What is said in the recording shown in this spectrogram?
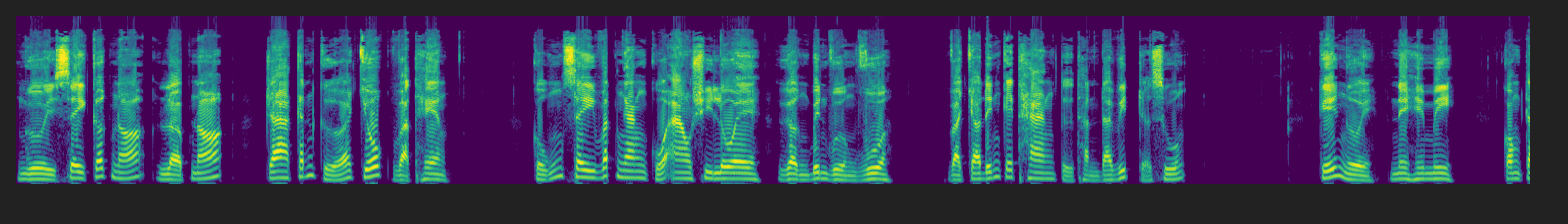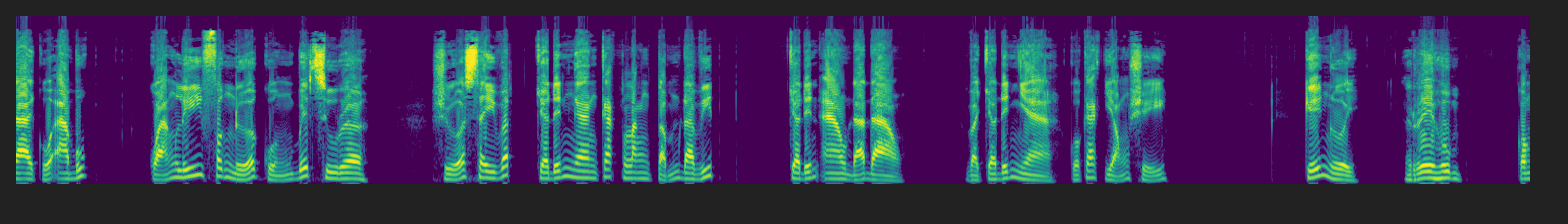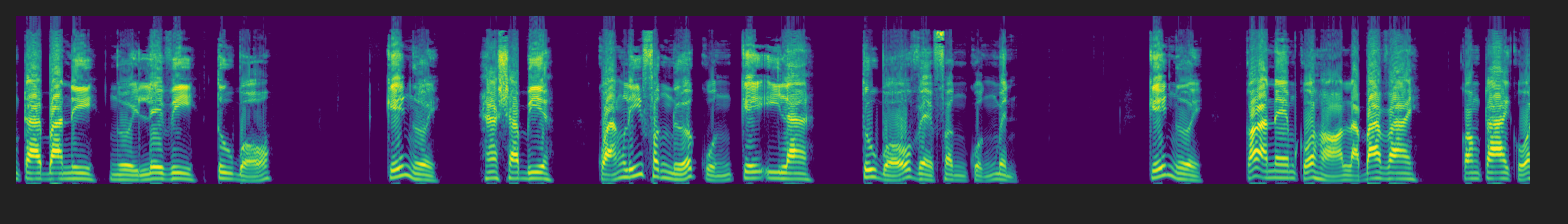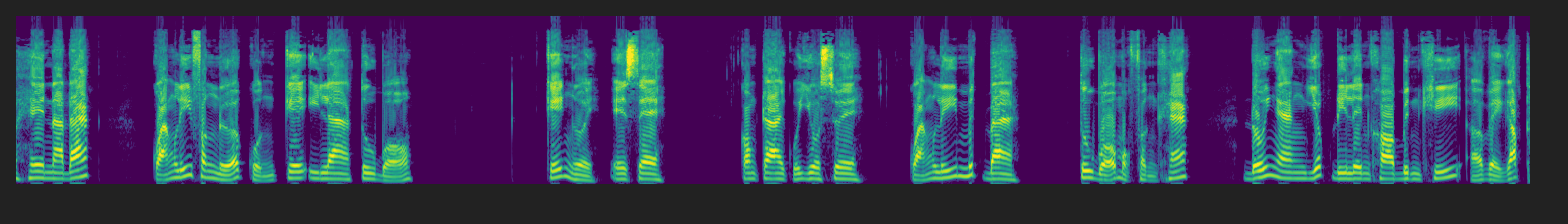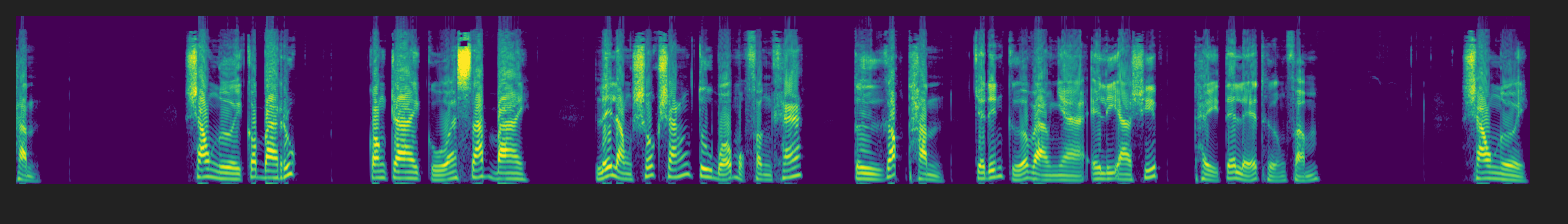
Người xây cất nó, lợp nó, tra cánh cửa, chốt và then. Cũng xây vách ngăn của ao Siloe gần bên vườn vua và cho đến cái thang từ thành David trở xuống. Kế người Nehemi, con trai của Abuk, quản lý phân nửa quận Bethsura, sửa xây vách cho đến ngang các lăng tẩm David, cho đến ao đã đào và cho đến nhà của các dõng sĩ. Kế người Rehum, con trai Bani, người Levi, tu bổ. Kế người Hasabia, quản lý phân nửa quận Keila, tu bổ về phần quận mình. Kế người có anh em của họ là Ba Vai, con trai của Henadad, quản lý phân nửa quận Keila tu bổ. Kế người Ese, con trai của Josue, quản lý Mitba, tu bổ một phần khác, đối ngang dốc đi lên kho binh khí ở về góc thành. Sau người có Baruch con trai của Sáp-bai, lấy lòng sốt sắng tu bổ một phần khác, từ góc thành cho đến cửa vào nhà Eliashib, thầy tế lễ thượng phẩm. Sau người,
